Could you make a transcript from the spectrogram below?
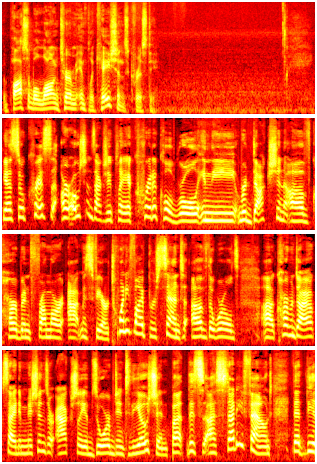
the possible long term implications. Kristi. Yeah, so Chris, our oceans actually play a critical role in the reduction of carbon from our atmosphere. 25% of the world's uh, carbon dioxide emissions are actually absorbed into the ocean. But this uh, study found that the,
